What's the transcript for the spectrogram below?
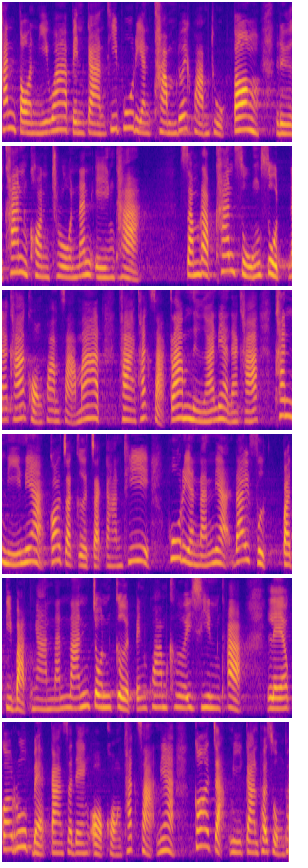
ขั้นตอนนี้ว่าเป็นการที่ผู้เรียนทำด้วยความถูกต้อง หรือขั้นคอนโทรลนั่นเองค่ะสำหรับขั้นสูงสุดนะคะของความสามารถทางทักษะกล้ามเนื้อเนี่ยนะคะ ขั้นนี้เนี่ยก็จะเกิดจากการที่ผู้เรียนนั้นเนี่ยได้ฝึกปฏิบัติงานนั้นๆ จนเกิดเป็นความเคยชินค่ะ แล้วก็รูปแบบการแสดงออกของทักษะเนี่ยก็จะมีการผสมผ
